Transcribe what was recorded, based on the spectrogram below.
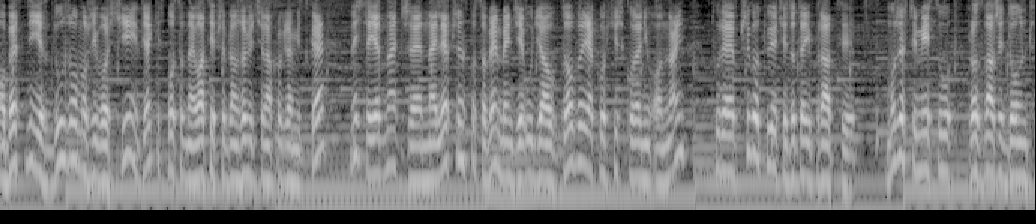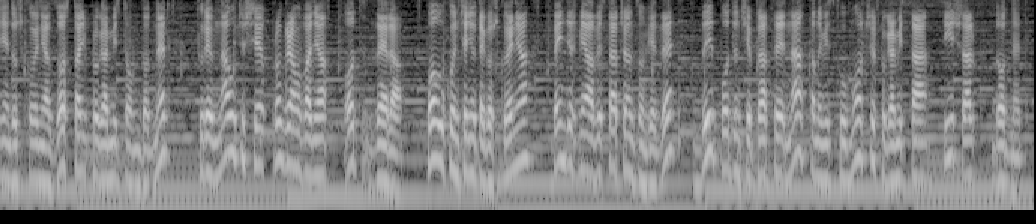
Obecnie jest dużo możliwości, w jaki sposób najłatwiej przebranżowić się na programistkę. Myślę jednak, że najlepszym sposobem będzie udział w dobrej jakości szkoleniu online, które przygotuje Cię do tej pracy. Możesz w tym miejscu rozważyć dołączenie do szkolenia Zostań programistą .NET, w którym nauczysz się programowania od zera. Po ukończeniu tego szkolenia będziesz miała wystarczającą wiedzę, by podjąć się pracy na stanowisku młodszy programista C-Sharp.NET.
